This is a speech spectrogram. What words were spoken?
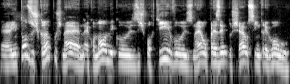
é, em todos os campos, né, econômicos, esportivos, né, o presidente do Chelsea entregou o,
